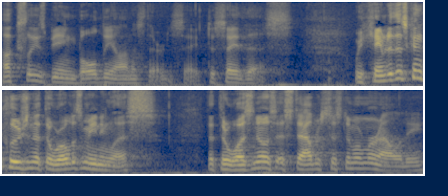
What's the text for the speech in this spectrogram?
Huxley's being boldly honest there to say, to say this. We came to this conclusion that the world is meaningless, that there was no established system of morality,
